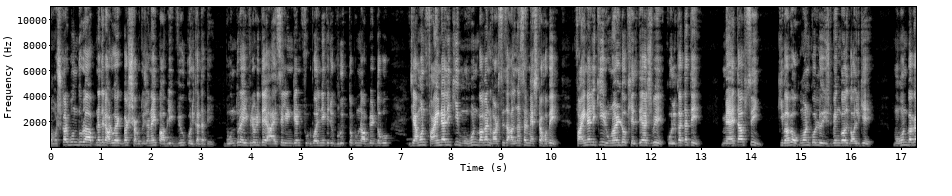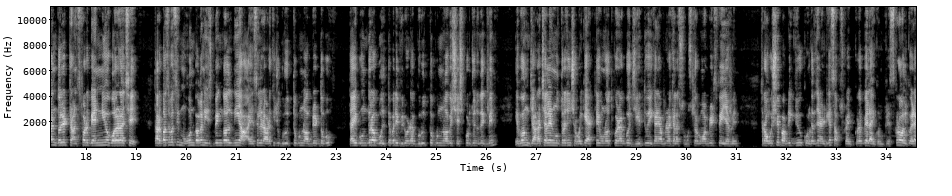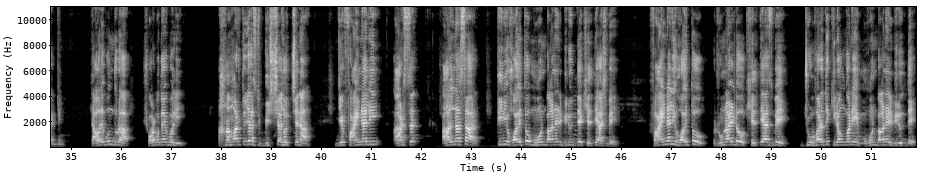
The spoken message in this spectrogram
নমস্কার বন্ধুরা, আপনাদের আরও একবার স্বাগত জানাই পাবলিক ভিউ কলকাতাতে। বন্ধুরা, এই ভিডিওটিতে আইএসএল ইন্ডিয়ান ফুটবল নিয়ে কিছু গুরুত্বপূর্ণ আপডেট দেবো। যেমন ফাইনালি কি মোহনবাগান ভার্সেস আলনাসার ম্যাচটা হবে? ফাইনালি কি রোনাল্ডো খেলতে আসবে কলকাতাতে? মেহতাব সিং কীভাবে অপমান করল ইস্টবেঙ্গল দলকে? মোহনবাগান দলের ট্রান্সফার ব্যান নিয়েও বলার আছে। তার পাশাপাশি মোহনবাগান ইস্টবেঙ্গল নিয়ে আইএসএল এর আরও কিছু গুরুত্বপূর্ণ আপডেট দেবো। তাই বন্ধুরা, বলতে পারি ভিডিওটা গুরুত্বপূর্ণ হবে, শেষ পর্যন্ত দেখবেন। এবং যারা চ্যানেল নতুন আছেন, সবাইকে একটাই অনুরোধ করে রাখব, যেহেতু এখানে আপনারা খেলার সমস্ত রকম আপডেটস পেয়ে যাবেন তারা অবশ্যই পাবলিক ভিউ কলকাতা চ্যানেলটিকে সাবস্ক্রাইব করে বেল আইকন প্রেস করে অল করে রাখবেন। তাহলে বন্ধুরা, সবার সর্বপ্রথমে বলি, আমার তো জাস্ট বিশ্বাস হচ্ছে না যে ফাইনালি আরসার আল নাসার তিনি হয়তো মোহনবাগানের বিরুদ্ধে খেলতে আসবে। ফাইনালি হয়তো রোনাল্ডো খেলতে আসবে জোহারতে কিরঙ্গনে মোহনবাগানের বিরুদ্ধে।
